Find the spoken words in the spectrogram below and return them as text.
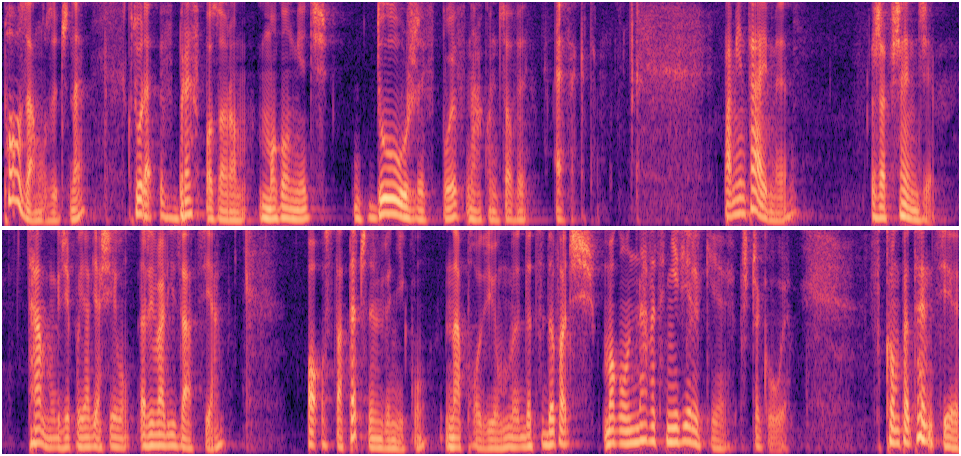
pozamuzyczne, które wbrew pozorom mogą mieć duży wpływ na końcowy efekt. Pamiętajmy, że wszędzie, tam gdzie pojawia się rywalizacja, o ostatecznym wyniku na podium decydować mogą nawet niewielkie szczegóły. W kompetencje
